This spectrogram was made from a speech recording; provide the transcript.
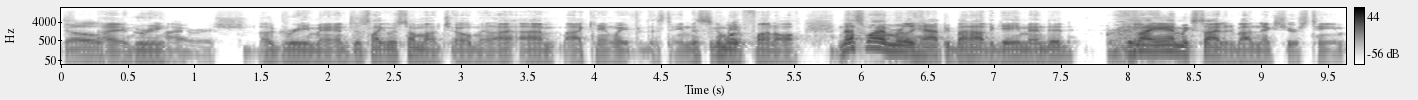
Go I agree. Irish. Agree, man. Just like we was talking about Joe, man. I, I'm I can't wait for this team. This is gonna be a fun off, and that's why I'm really happy about how the game ended because I am excited about next year's team.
